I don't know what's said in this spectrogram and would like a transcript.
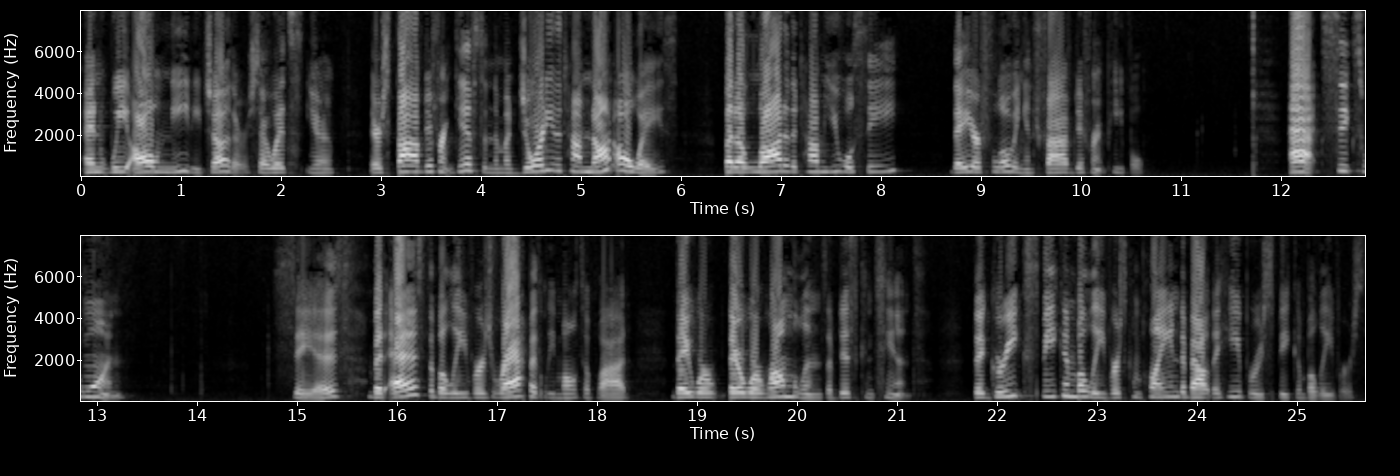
And we all need each other. So it's, you know, there's five different gifts, and the majority of the time, not always, but a lot of the time you will see they are flowing in five different people. Acts 6 1 says, But as the believers rapidly multiplied, they were, there were rumblings of discontent. The Greek speaking believers complained about the Hebrew speaking believers,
